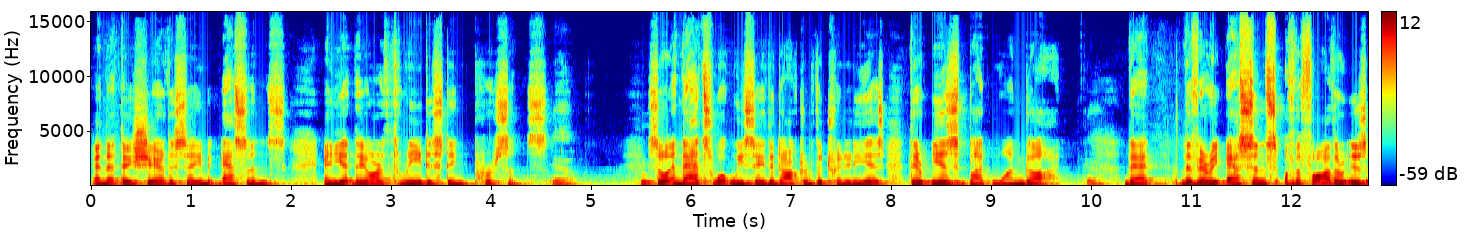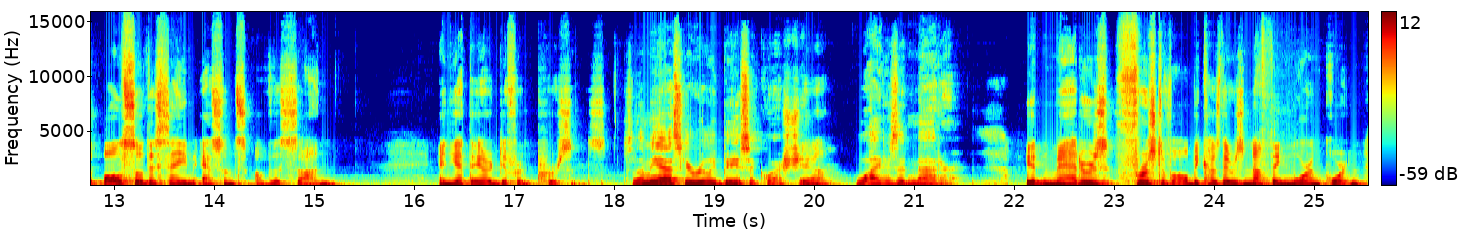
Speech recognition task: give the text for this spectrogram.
and that they share the same essence, and yet they are three distinct persons. Yeah. Hmm. So, and that's what we say the doctrine of the Trinity is. There is but one God. Yeah. That the very essence of the Father is also the same essence of the Son, and yet they are different persons. So let me ask you a really basic question. Yeah. Why does it matter? It matters, first of all, because there is nothing more important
